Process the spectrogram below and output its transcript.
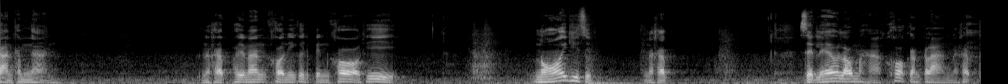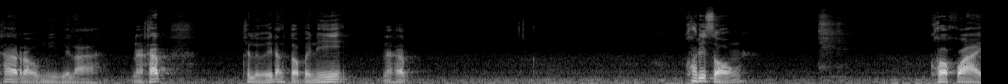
การทำงานนะครับเพราะฉะนั้นข้อนี้ก็จะเป็นข้อที่น้อยที่สุดนะครับ เสร็จแล้วเรามาหาข้อกลางๆนะครับ ถ้าเรามีเวลานะครับ เฉลยดังต่อไปนี้นะครับ ข้อที่ 2 คอควาย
